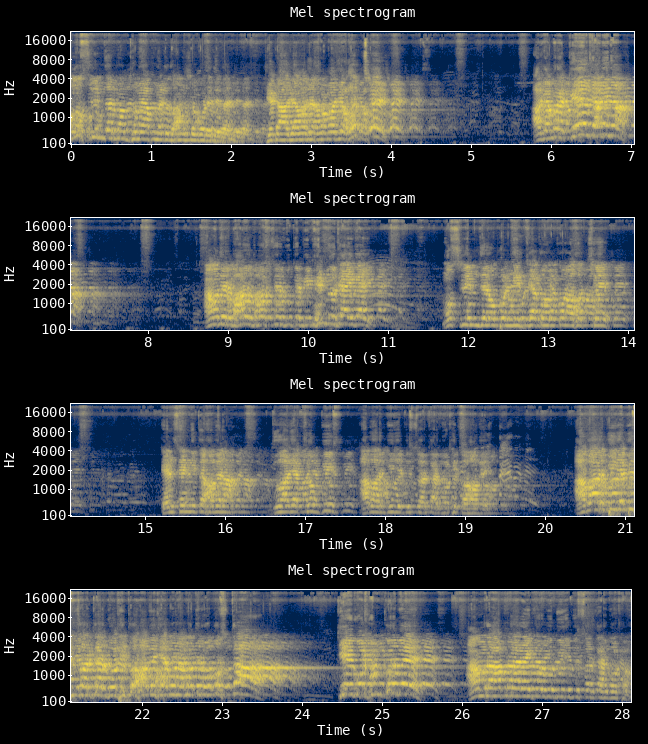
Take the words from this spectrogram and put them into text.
অমুসলিমদের মাধ্যমে আপনাকে ধ্বংস করে দেবেন। যেটা আজ আমাদের সমাজে হচ্ছে। আজ আমরা কেউ জানি না। আমাদের ভারতবর্ষের বুকে বিভিন্ন জায়গায় মুসলিমদের উপর নির্যাতন করা হচ্ছে। টেনশন নিতে হবে না। দু আবার বিজেপি সরকার গঠিত হবে। আবার বিজেপি সরকার গঠিত হবে যেমন আমাদের অবস্থা। কে গঠন করবে? আমরা আপনারাই করব বিজেপি সরকার গঠন।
